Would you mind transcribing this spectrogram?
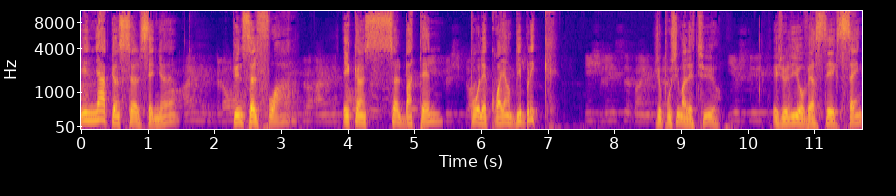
Il n'y a qu'un seul Seigneur, qu'une seule foi et qu'un seul baptême pour les croyants bibliques. Je poursuis ma lecture et je lis au verset 5.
